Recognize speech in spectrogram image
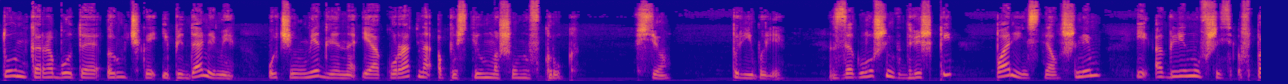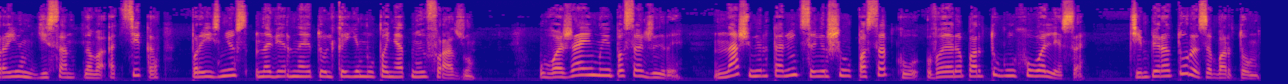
тонко работая ручкой и педалями, очень медленно и аккуратно опустил машину в круг. Все, прибыли. Заглушив движки, парень снял шлем и, оглянувшись в проем десантного отсека, произнес, наверное, только ему понятную фразу. «Уважаемые пассажиры, наш вертолет совершил посадку в аэропорту глухого леса. Температура за бортом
